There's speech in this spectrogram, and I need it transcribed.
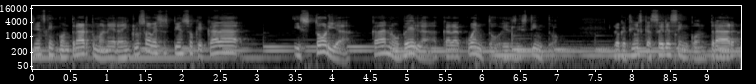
Tienes que encontrar tu manera. Incluso a veces pienso que cada historia, cada novela, cada cuento es distinto. Lo que tienes que hacer es encontrar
